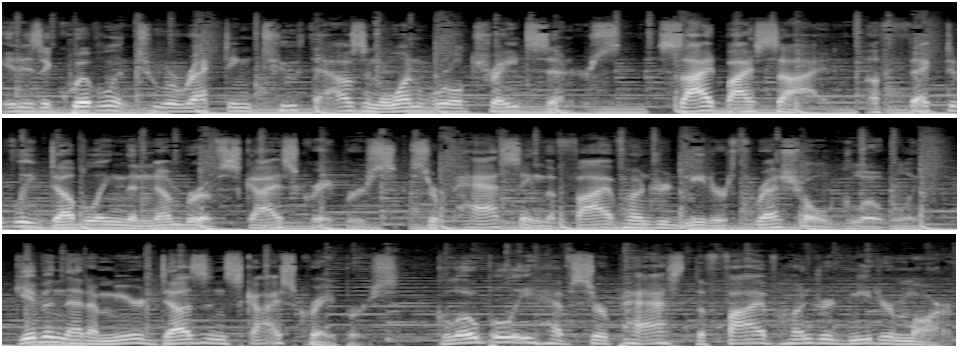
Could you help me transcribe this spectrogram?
it is equivalent to erecting 2001 World Trade Centers, side by side, effectively doubling the number of skyscrapers, surpassing the 500-meter threshold globally. Given that a mere dozen skyscrapers globally have surpassed the 500-meter mark,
